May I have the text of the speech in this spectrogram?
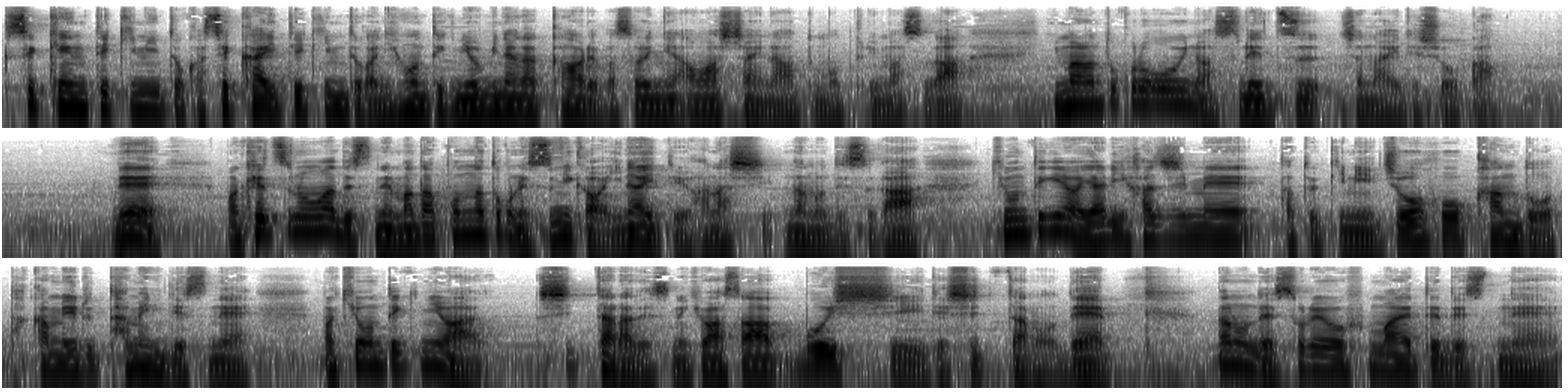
間的にとか世界的にとか日本的に呼び名が変わればそれに合わしたいなと思っておりますが今のところ多いのはスレッズじゃないでしょうか。で、まあ、結論はですねまだこんなところに住みかはいないという話なのですが基本的にはやり始めた時に情報感度を高めるためにですね、まあ、基本的には知ったらですね今日朝 Voicy で知ったのでなのでそれを踏まえてですね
